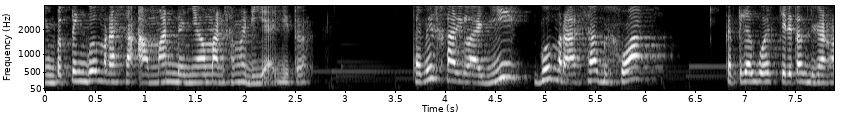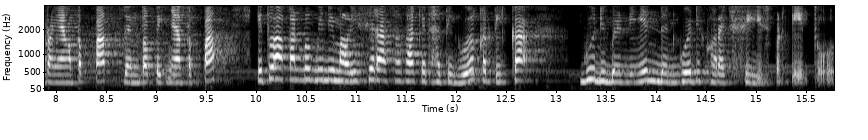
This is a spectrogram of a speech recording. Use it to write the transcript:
Yang penting gue merasa aman dan nyaman sama dia gitu. Tapi sekali lagi, gue merasa bahwa ketika gue cerita dengan orang yang tepat dan topiknya tepat, itu akan meminimalisir rasa sakit hati gue ketika gue dibandingin dan gue dikoreksi seperti itu.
